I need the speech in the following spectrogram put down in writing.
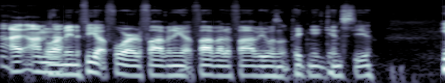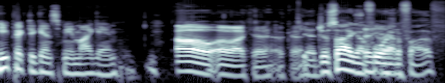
I, I'm Well, not. I mean, if he got four out of five and he got five out of five, he wasn't picking against you. he picked against me in my game. Oh, oh, okay, okay. Yeah, Josiah got So, four yeah. out of five.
